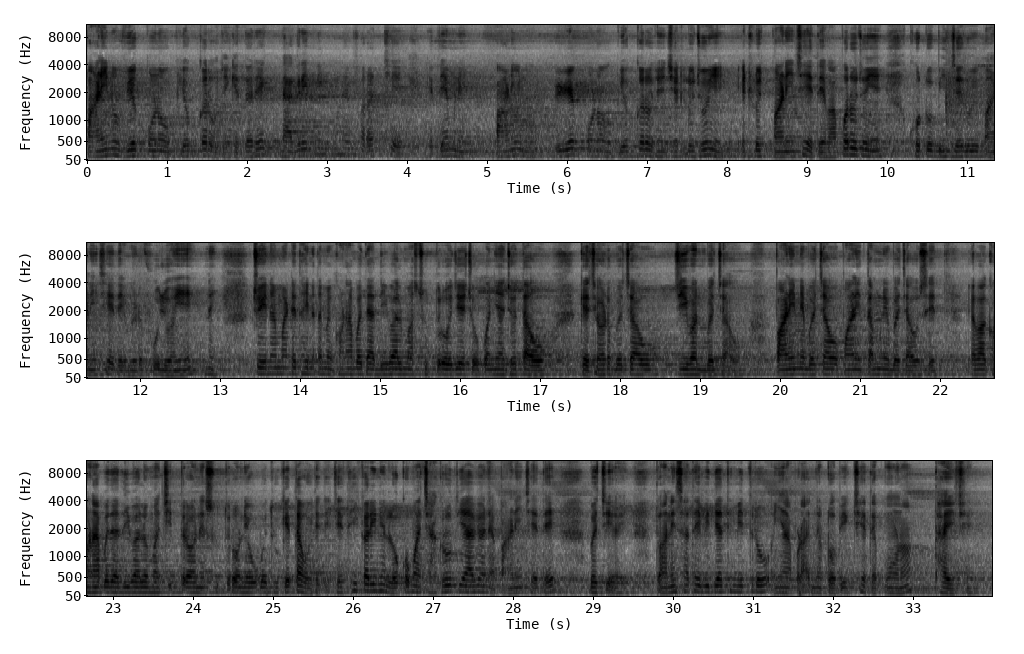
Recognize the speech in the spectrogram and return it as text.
પાણીનો વિવેકપૂર્ણ ઉપયોગ કરવો જોઈએ કે દરેક નાગરિકની પણ એ ફરજ છે કે તેમણે પાણીનો વિવેકપૂર્ણ ઉપયોગ કરવો જોઈએ. જેટલું જોઈએ એટલું જ પાણી છે તે વાપરવું જોઈએ. ખોટું બિનજરૂરી પાણી છે તે વેડફવું જોઈએ નહીં. જો એના માટે થઈને તમે ઘણા બધા દિવાલમાં સૂત્રો જે ચોપનિયા જોતા હો કે જળ બચાવો, જીવન બચાવો, પાણીને બચાવો, પાણી તમને બચાવશે. એવા ઘણા બધા દિવાલોમાં ચિત્ર અને સૂત્રો ને એવું બધું કહેતા હોય છે જેથી કરીને લોકોમાં જાગૃતિ આવે અને પાણી છે તે બચી રહે. તો આની સાથે વિદ્યાર્થી મિત્રો, અહીંયા આપણો આજનો ટોપિક છે તે પૂર્ણ થાય છે.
